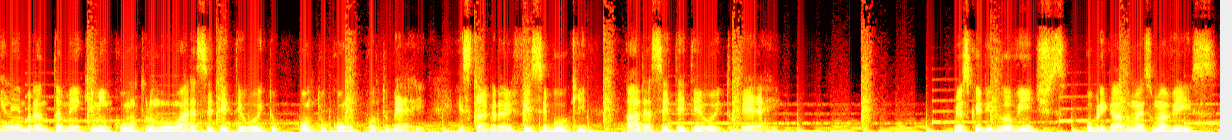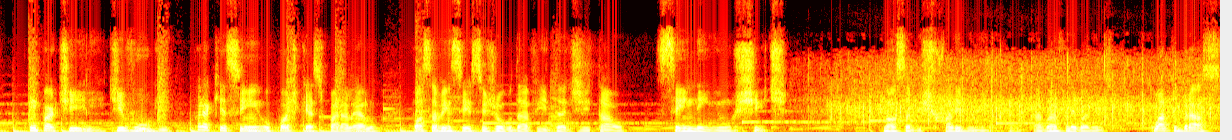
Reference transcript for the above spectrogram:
E lembrando também que me encontro no área78.com.br, Instagram e Facebook, área78br. Meus queridos ouvintes, obrigado mais uma vez. Compartilhe, divulgue, para que assim o podcast paralelo possa vencer esse jogo da vida digital sem nenhum cheat. Nossa, bicho, falei bonito, cara. Agora falei bonito. Quatro braços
